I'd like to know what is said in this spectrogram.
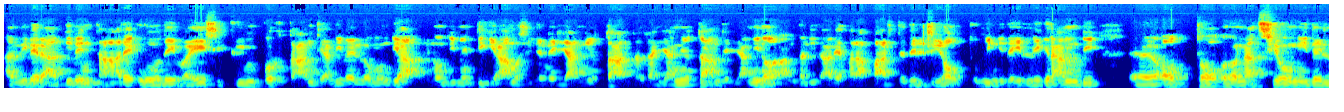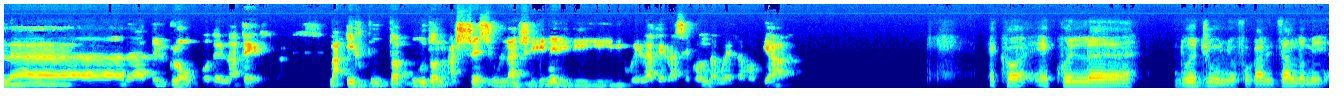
arriverà a diventare uno dei paesi più importanti a livello mondiale. Non dimentichiamoci che negli anni 80, tra gli anni 80 e gli anni 90, l'Italia farà parte del G8, quindi delle grandi eh, otto nazioni del, del, globo, della Terra. Ma il tutto appunto nasce sulla ceneri di, di quella che è la seconda guerra mondiale. Ecco, e quel 2 giugno, focalizzandomi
